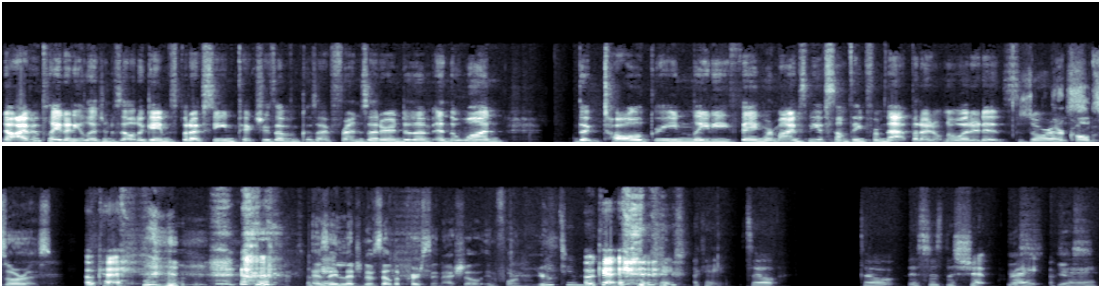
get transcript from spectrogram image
Now, I haven't played any Legend of Zelda games, but I've seen pictures of them cuz I have friends that are into them and the Mhm. one the tall green lady thing reminds me of something from that, but I don't know what it is. Zora's. They're called Zoras. Okay. As a Legend of Zelda person, I shall inform Me you. too. me Okay. too. okay. Okay. So, so this is the ship, Yes, right? yes. Okay.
